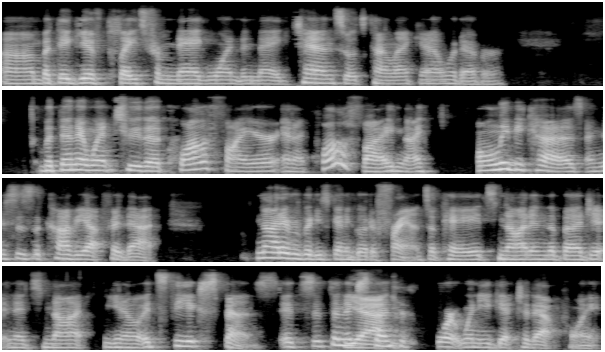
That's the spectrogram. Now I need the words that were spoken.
um, but they give plates from NAG one to NAG 10. So it's kind of like, yeah, whatever. But then I went to the qualifier and I qualified, and I only because, and this is the caveat for that, not everybody's going to go to France. Okay, it's not in the budget, and it's not, you know, it's the expense. It's it's an Yeah. expensive sport when you get to that point.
